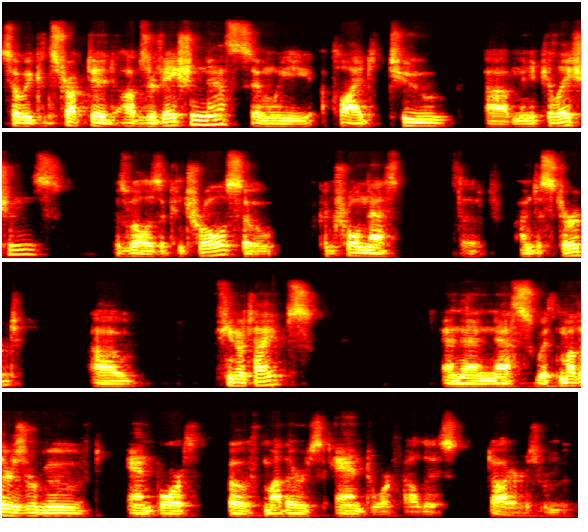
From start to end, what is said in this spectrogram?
So we constructed observation nests and we applied two uh, manipulations as well as a control. So control nest of undisturbed uh, phenotypes, and then nests with mothers removed and both, both mothers and dwarf eldest daughters removed.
